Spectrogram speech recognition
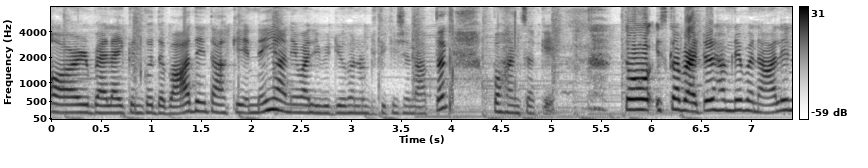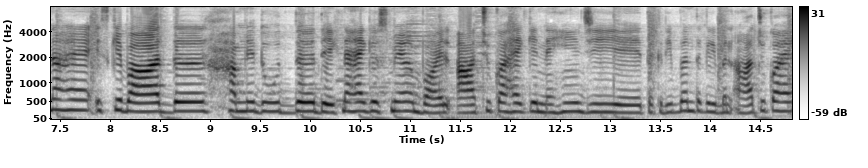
और बेल आइकन को दबा दें ताकि नई आने वाली वीडियो का नोटिफिकेशन आप तक पहुँच सके। तो इसका बैटर हमने बना लेना है। इसके बाद हमने दूध देखना है कि उसमें बॉयल आ चुका है कि नहीं। जी ये तकरीबन तकरीबन आ चुका है।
